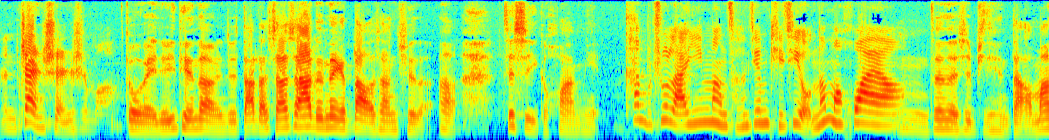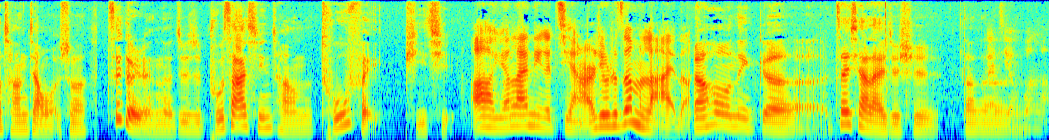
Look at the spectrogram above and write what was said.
嗯战神是吗？对，就一天到晚就打打杀杀的那个道上去了啊！这是一个画面。看不出来，英梦曾经脾气有那么坏啊！嗯，真的是脾气很大。我妈常讲我说，这个人呢，就是菩萨心肠的土匪脾气啊。原来那个简儿就是这么来的。然后那个再下来就是到了该结婚了，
